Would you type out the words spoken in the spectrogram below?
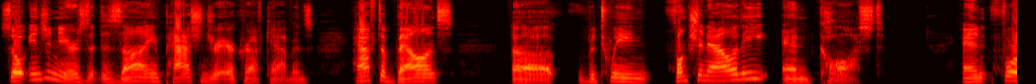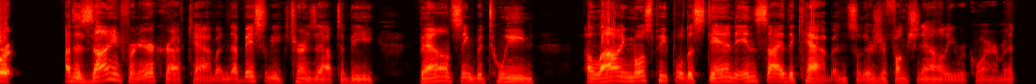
So engineers that design passenger aircraft cabins have to balance uh, between functionality and cost. And for a design for an aircraft cabin that basically turns out to be balancing between allowing most people to stand inside the cabin, so there's your functionality requirement,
